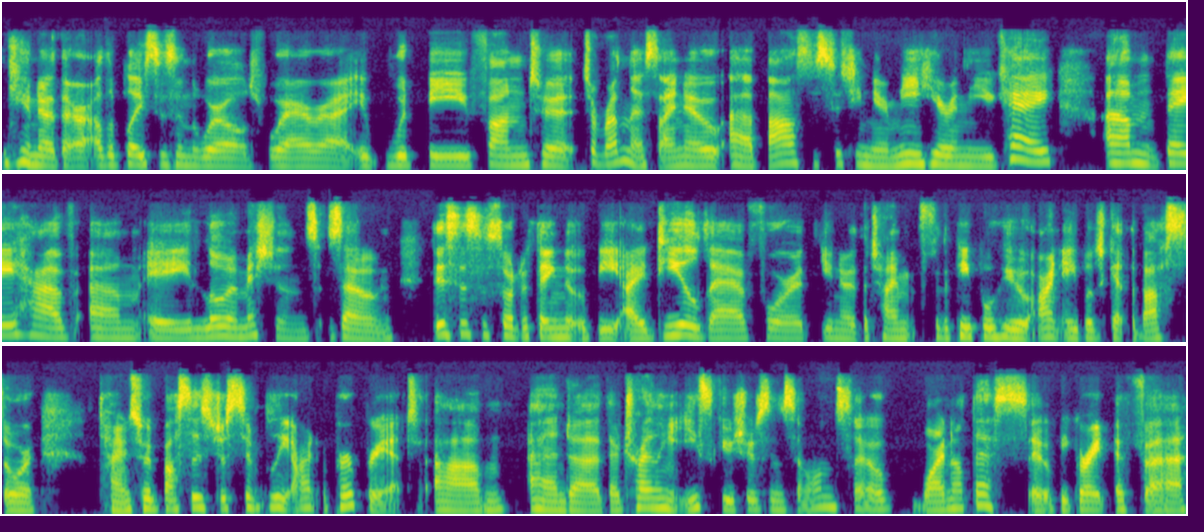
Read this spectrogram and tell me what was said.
you know there are other places in the world where uh, it would be fun to to run this. I know uh, Bath is sitting near me here in the UK, um, they have um, a low emissions zone. This is the sort of thing that would be ideal there for you know the time for the people who aren't able to get the bus or times where buses just simply aren't appropriate. Um, and uh, they're trialing e-scooters and so on. So why not this? It would be great if uh,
